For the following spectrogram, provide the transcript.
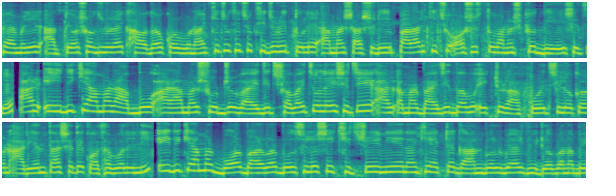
ফ্যামিলির আত্মীয় স্বজনরাই খাওয়া দাওয়া করব না, কিছু কিছু খিচুড়ি তুলে আমার শাশুড়ি পাড়ার কিছু অসুস্থ মানুষকেও দিয়ে এসেছে। আর এইদিকে আমার আব্বু আর আমার সূর্য বাইজিৎ সবাই চলে এসেছে, আর আমার বাইজিৎ বাবু একটু রাগ করেছিল কারণ আরিয়ান তার সাথে কথা বলেনি। এইদিকে আমার বর বারবার বলছিল সেই খিচুড়ি নিয়ে নাকি একটা গান বলবে আর ভিডিও বানাবে।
